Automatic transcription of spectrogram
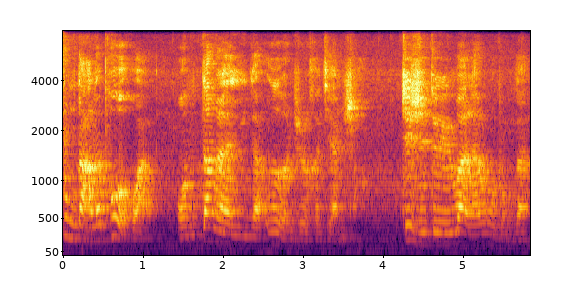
重大的破坏，我们当然应该遏制和减少。这是对于外来物种的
